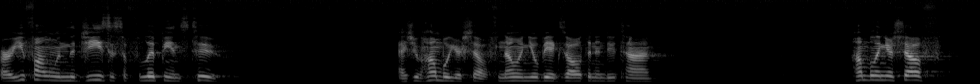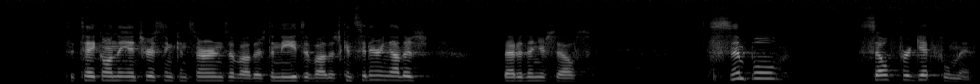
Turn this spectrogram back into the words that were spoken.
Or are you following the Jesus of Philippians 2? As you humble yourself, knowing you'll be exalted in due time. Humbling yourself to take on the interests and concerns of others, the needs of others, considering others better than yourselves. Simple self forgetfulness.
